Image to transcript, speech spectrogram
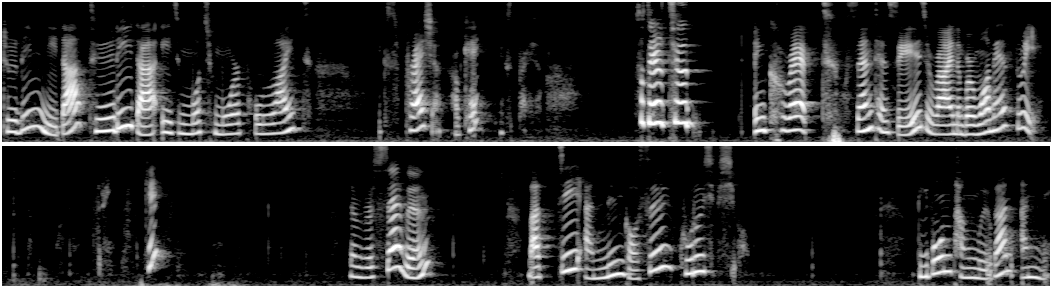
드립니다, 드리다 is much more polite expression, okay? Expression. So there are two incorrect sentences, right? Number one and three. Three, okay? Number seven. 맞지 않는 것을 고르십시오. 리본 박물관 안내.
